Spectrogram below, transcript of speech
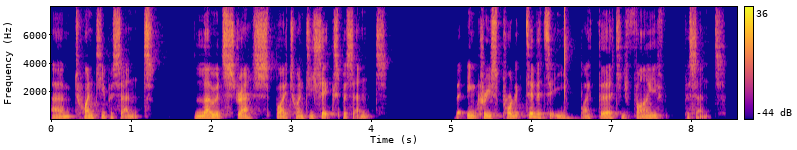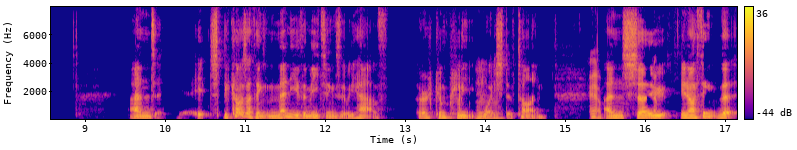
um, 20% lowered stress by 26%, but increased productivity by 35%. And it's because I think many of the meetings that we have are a complete mm. waste of time. Yeah. And so, yeah. you know, I think that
